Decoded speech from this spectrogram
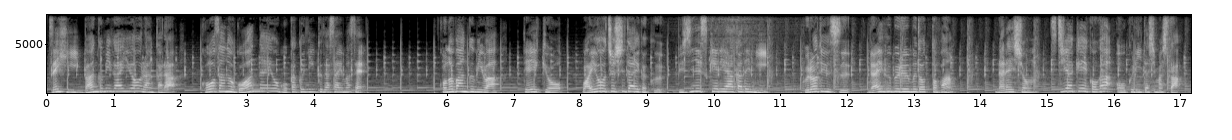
ぜひ番組概要欄から講座のご案内をご確認くださいませ。この番組は提供和洋女子大学ビジネスキャリアアカデミープロデュースライフブルームドットファンナレーション土屋恵子がお送りいたしました。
